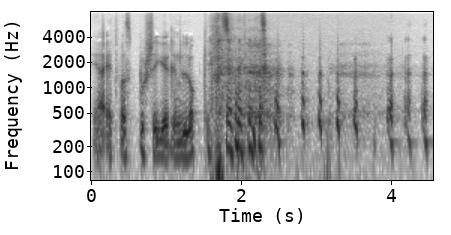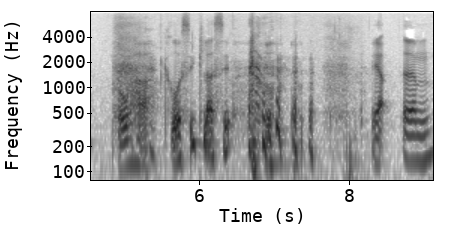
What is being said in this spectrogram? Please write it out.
ja, etwas buschigeren Look. Oha. Große Klasse. ja, ähm,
